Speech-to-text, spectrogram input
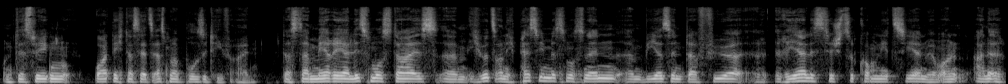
Und deswegen ordne ich das jetzt erstmal positiv ein dass da mehr Realismus da ist. Ähm, ich würde es auch nicht Pessimismus nennen. Ähm, wir sind dafür, realistisch zu kommunizieren. Wir wollen alle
